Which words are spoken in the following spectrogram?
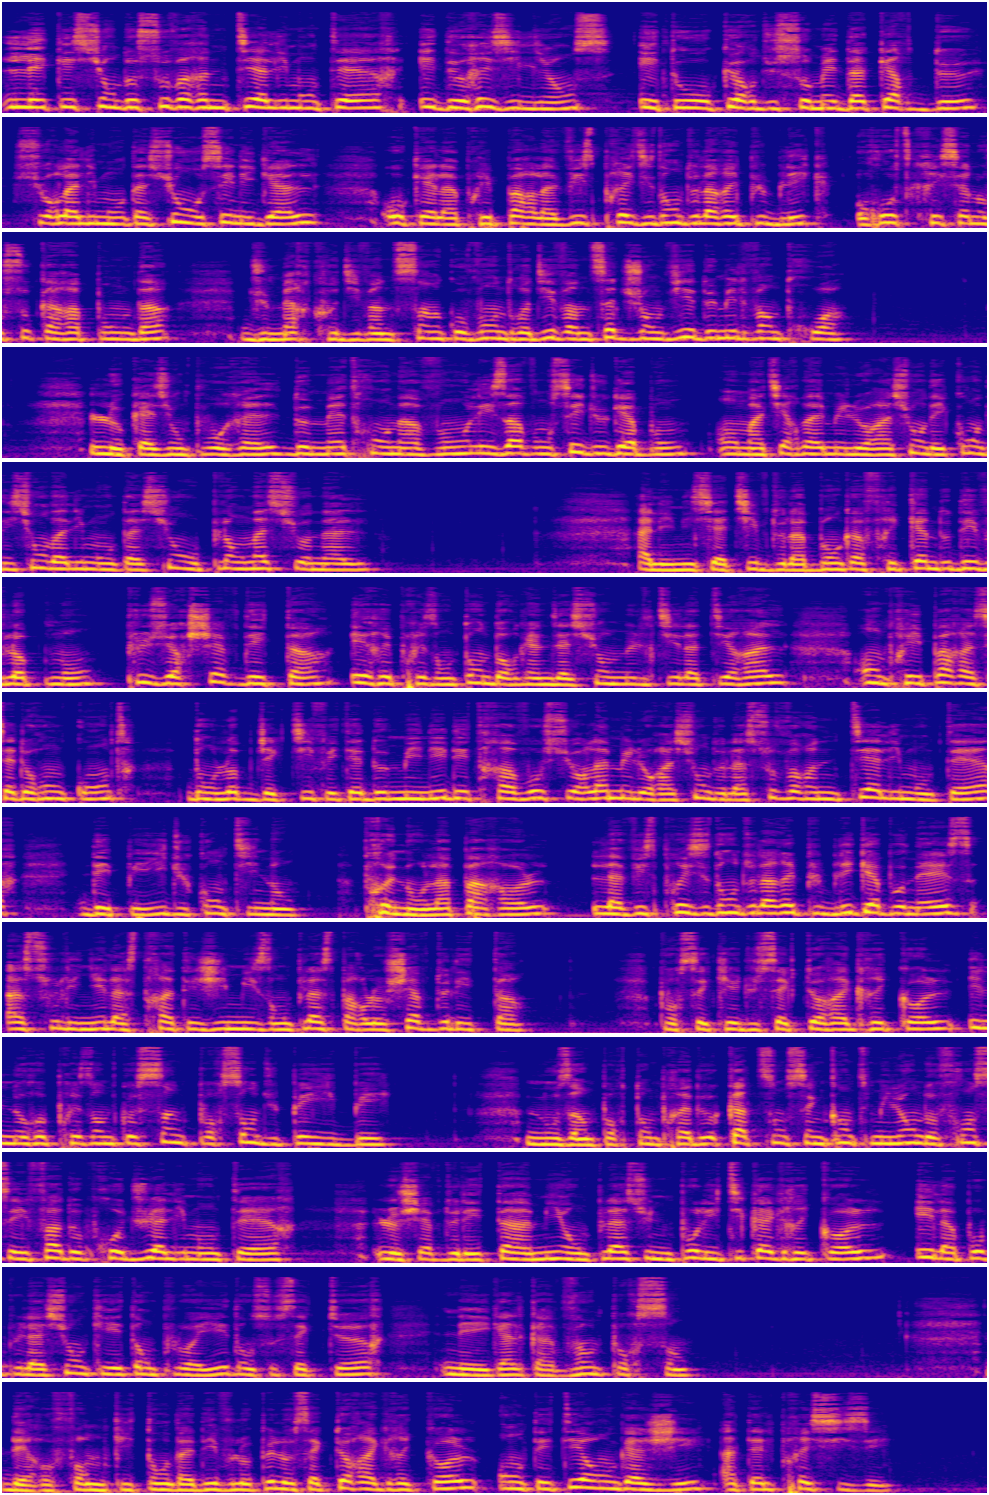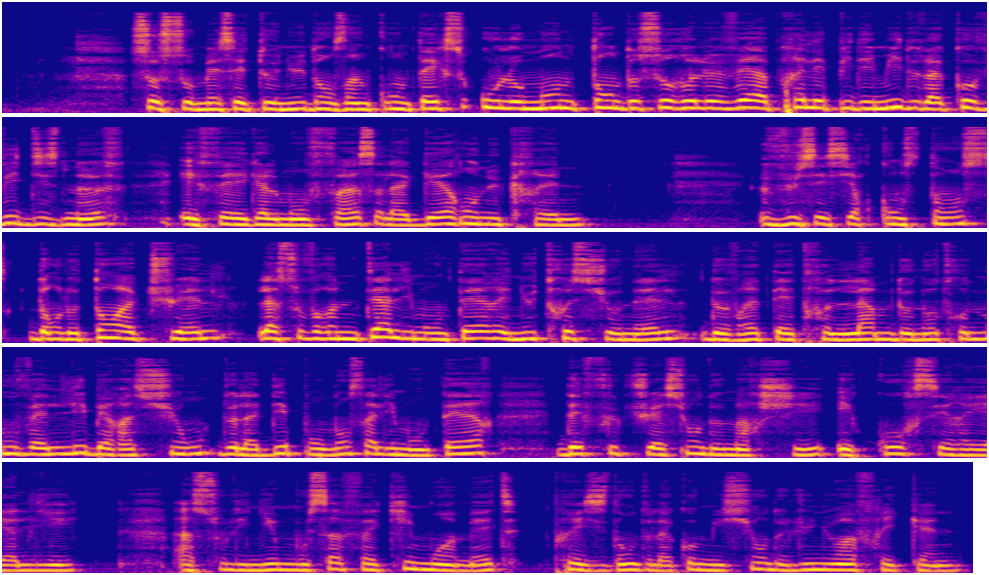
Les questions de souveraineté alimentaire et de résilience étaient au cœur du sommet Dakar 2 sur l'alimentation au Sénégal, auquel a pris part la vice-présidente de la République, Rose Cristiano Soukaraponda, du mercredi 25 au vendredi 27 janvier 2023. L'occasion pour elle de mettre en avant les avancées du Gabon en matière d'amélioration des conditions d'alimentation au plan national. À l'initiative de la Banque africaine de développement, plusieurs chefs d'État et représentants d'organisations multilatérales ont pris part à cette rencontre dont l'objectif était de mener des travaux sur l'amélioration de la souveraineté alimentaire des pays du continent. Prenant la parole, la vice-présidente de la République gabonaise a souligné la stratégie mise en place par le chef de l'État. Pour ce qui est du secteur agricole, il ne représente que 5% du PIB. Nous importons près de 450 millions de francs CFA de produits alimentaires. Le chef de l'État a mis en place une politique agricole et la population qui est employée dans ce secteur n'est égale qu'à 20%. Des réformes qui tendent à développer le secteur agricole ont été engagées, a-t-elle précisé. Ce sommet s'est tenu dans un contexte où le monde tente de se relever après l'épidémie de la Covid-19 et fait également face à la guerre en Ukraine. Vu ces circonstances, dans le temps actuel, la souveraineté alimentaire et nutritionnelle devrait être l'âme de notre nouvelle libération de la dépendance alimentaire des fluctuations de marché et cours céréaliers, a souligné Moussa Faki Mohamed, président de la Commission de l'Union africaine.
